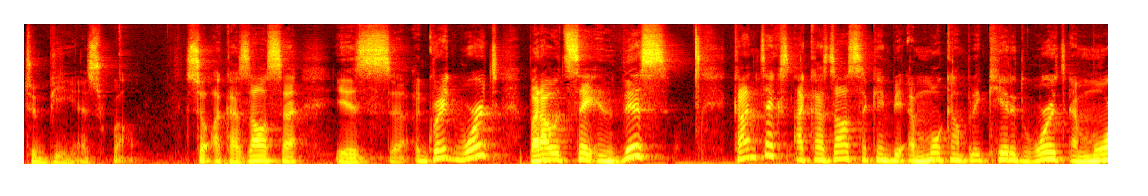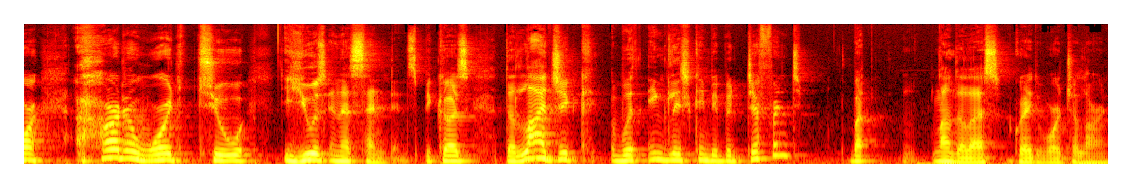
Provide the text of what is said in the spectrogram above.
to be as well. So akazalsa is uh, a great word, but I would say in this context, akazalsa can be a more complicated word, a more a harder word to use in a sentence because the logic with English can be a bit different but nonetheless, great word to learn.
